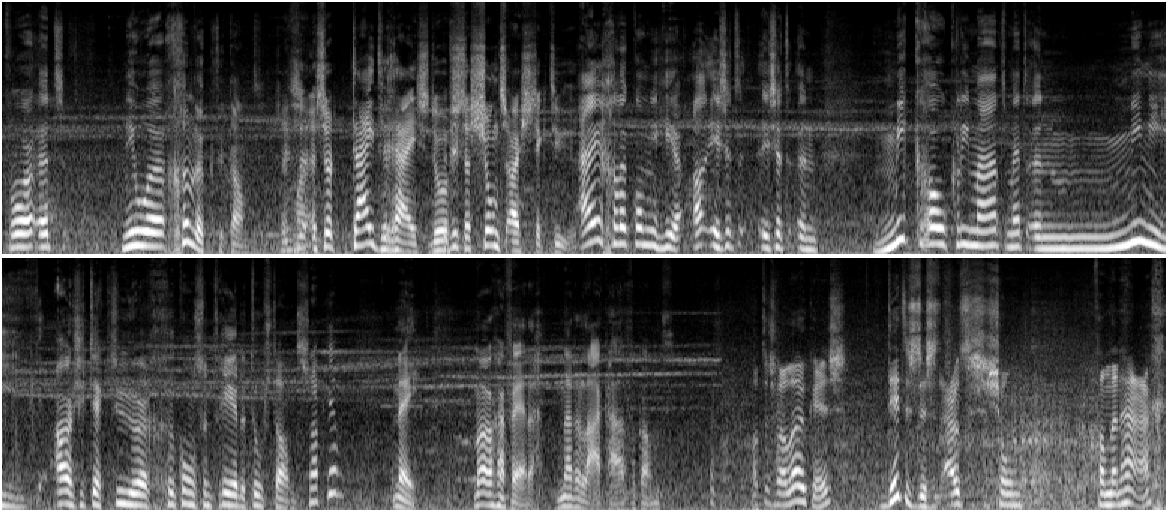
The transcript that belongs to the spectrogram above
voor het nieuwe gelukte kant. Het Zeg is een, een soort tijdreis door stationsarchitectuur. Eigenlijk kom je hier, is het, is het een microklimaat met een mini-architectuur geconcentreerde toestand. Snap je? Nee, maar we gaan verder. Naar de Laakhavenkant. Wat dus wel leuk is, dit is dus het oudste station van Den Haag.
